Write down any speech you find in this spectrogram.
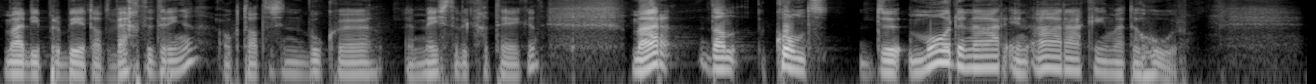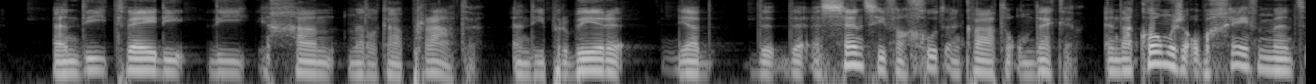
maar die probeert dat weg te dringen. Ook dat is in het boek meesterlijk getekend. Maar dan komt de moordenaar in aanraking met de hoer. En die twee die, die gaan met elkaar praten. En die proberen ja, de, de essentie van goed en kwaad te ontdekken. En dan komen ze op een gegeven moment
